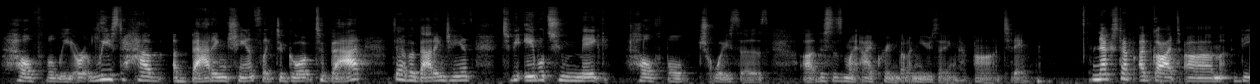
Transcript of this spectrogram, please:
healthfully or at least have a batting chance, like to go up to bat, to have a batting chance, to be able to make healthful choices. Uh, this is my eye cream that I'm using uh, today. Next up, I've got um, the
